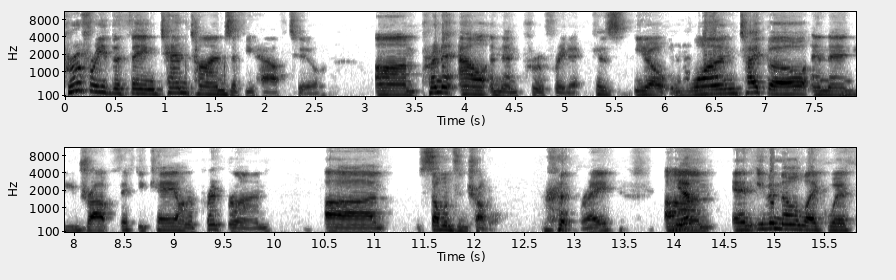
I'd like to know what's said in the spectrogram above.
proofread the thing 10 times if you have to. Um, print it out and then proofread it. Because you know one typo and then you drop 50k on a print run uh, someone's in trouble right? Um, Yep. and even though like with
